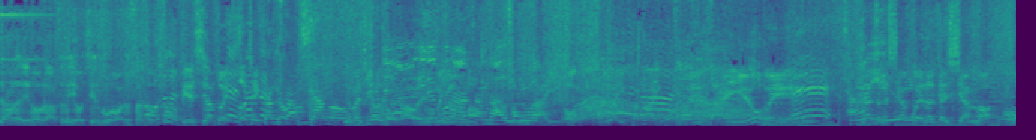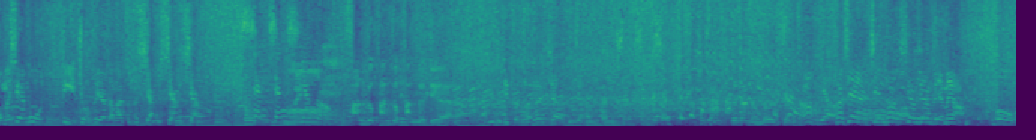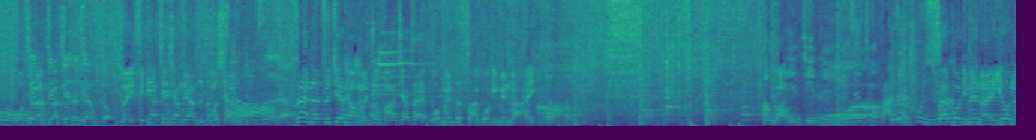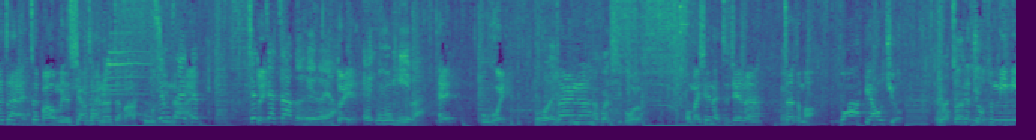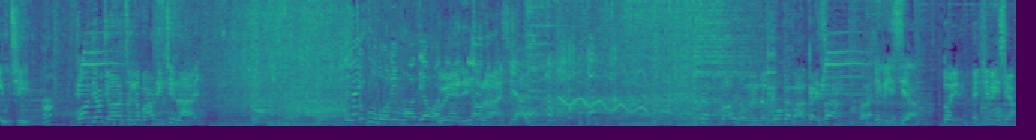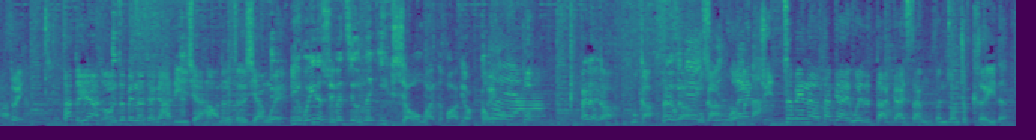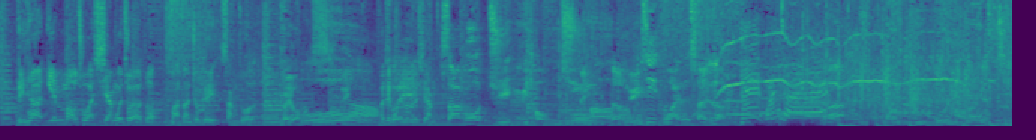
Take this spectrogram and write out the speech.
加了以后啦，这个油煎过，这个蒜头特别香。对，而且刚刚香哦，有没有记住？我们用什么？葱仔油，葱仔油，葱仔油，对。哎，那整个香味呢更香哈。我们现在目的就是要让它整个香香香，香香香哦，胖个胖个胖的对啊。你怎么在这样？香香香，这三这三种都是香。好，那现在煎到像这样子有没有？哦哦，煎这样煎成这样子哦。对，一定要煎像这样子这么香。金黄色的。在呢之间呢，我们就把它加在我们的砂锅里面来。哦，我眼睛呢？你这做法真的不一样。砂锅里面来以后呢，再再把我们的香菜呢，再把它铺进来。这这炸的黑了呀？对。哎，黄鱼吧？哎，不会，不会。再呢？它快起锅了。我们现在直接呢，这什么花雕酒，这个就是秘密武器啊！花雕酒呢，整个把它淋进来。哎，这不无淋花雕，对，淋进来。再把我们的锅盖把它盖上，把它淋一下。对，哎，吸一下，对。那等一下，我们这边呢，再给它淋一下哈，那个整个香味。你唯一的水分只有那一小碗的花雕，够对够。啊。那六个，五个，那六个，五个。我们这边呢，大概煨了大概三五分钟就可以了。等一下烟冒出来，香味出来的时候，马上就可以上桌了。哎呦，哦，而且非常的香。砂锅焗鱼头，等于完成了。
